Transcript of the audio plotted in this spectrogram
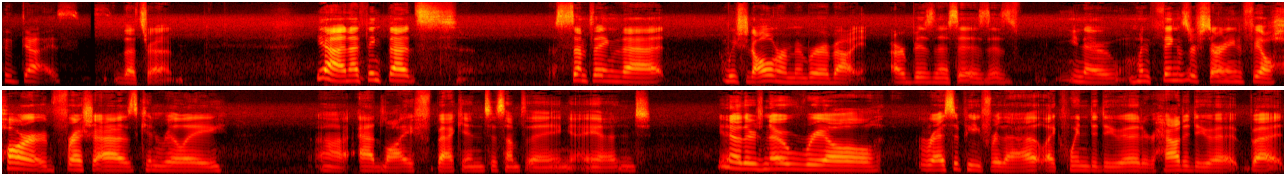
who does. That's right. Yeah, and I think that's something that we should all remember about our businesses is, you know, when things are starting to feel hard, fresh eyes can really uh, add life back into something. And, you know, there's no real recipe for that, like when to do it or how to do it. But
